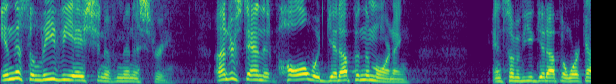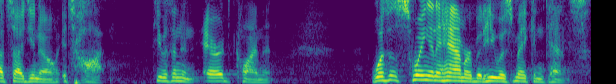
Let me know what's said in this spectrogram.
in this alleviation of ministry, understand that Paul would get up in the morning, and some of you get up and work outside, you know, it's hot. He was in an arid climate. Wasn't swinging a hammer, but he was making tents.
